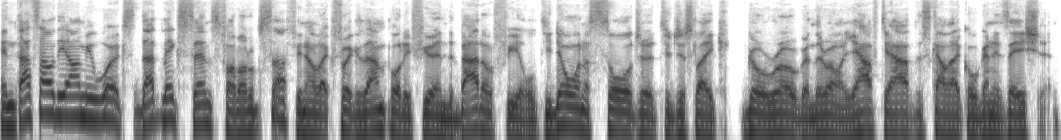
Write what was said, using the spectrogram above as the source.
And that's how the army works. That makes sense for a lot of stuff. You know, like for example, if you're in the battlefield, you don't want a soldier to just like go rogue on their own. You have to have this kind of like organization.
